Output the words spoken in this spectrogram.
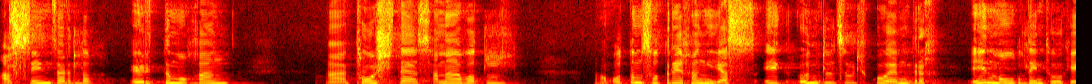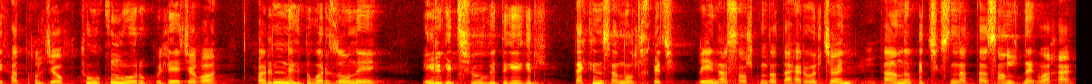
Алсын зориг, эрдэм ухаан, тууштай санаа бодол, удам судрынхан ясыг өндөлзүүлэхгүй амьдрах энэ Монголын түүхийг хадгалж явах түүхэн өөрөг хүлээж байгаа 21 дугаар зууны иргэд шүү гэдгийг л дахин сануулах гэж би энэ асуултанд одоо хариулж байна. Та нөхөд ч гэсэн надад санал нэг баха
